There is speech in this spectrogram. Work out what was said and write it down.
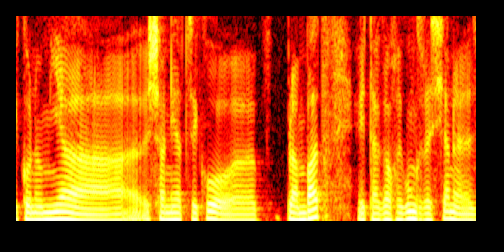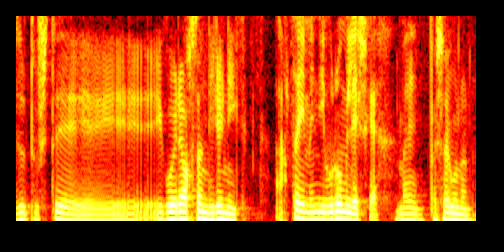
ekonomia saneatzeko eh, plan bat, eta gaur egun Grezian ez dut uste egoera hortan direnik. Artzai mendi buru milesker. Bai, pasagunon.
